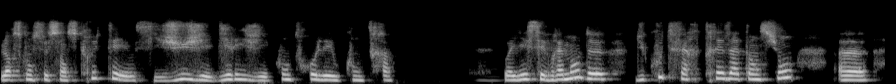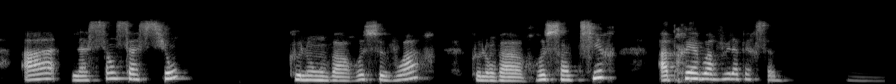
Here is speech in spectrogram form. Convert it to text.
Lorsqu'on se sent scruté aussi, jugé, dirigé, contrôlé ou contraint. Vous voyez, c'est vraiment de, du coup de faire très attention euh, à la sensation que l'on va recevoir, que l'on va ressentir après avoir vu la personne. Hmm.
